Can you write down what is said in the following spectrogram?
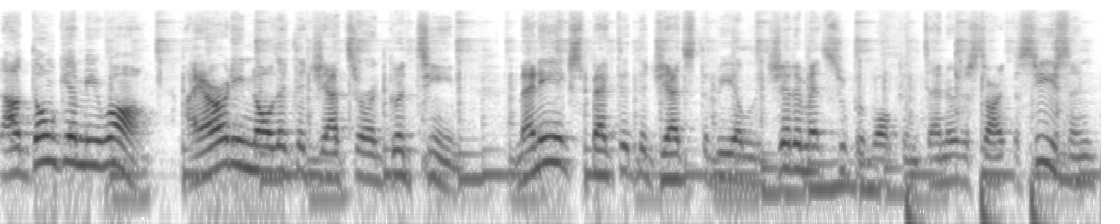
Now, don't get me wrong, I already know that the Jets are a good team. Many expected the Jets to be a legitimate Super Bowl contender to start the season,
